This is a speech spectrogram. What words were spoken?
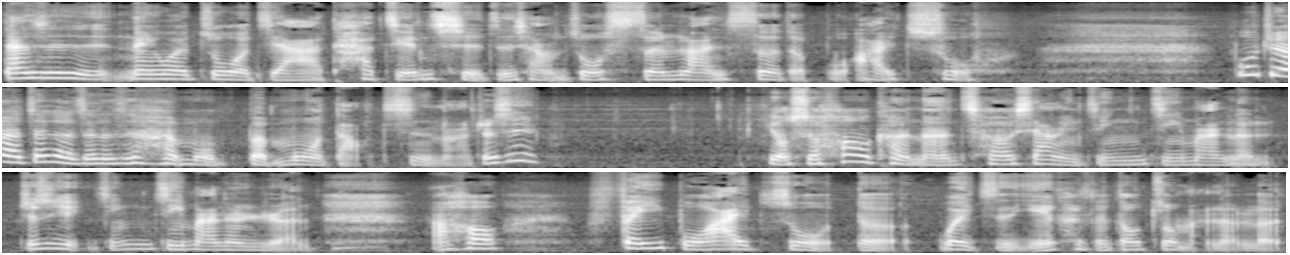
但是那位作家他坚持只想做深蓝色的不爱坐，不觉得这个真的是很本本末倒置嘛？就是。有时候可能车厢已经挤满了，就是已经挤满了人，然后非不爱坐的位置也可能都坐满了人。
